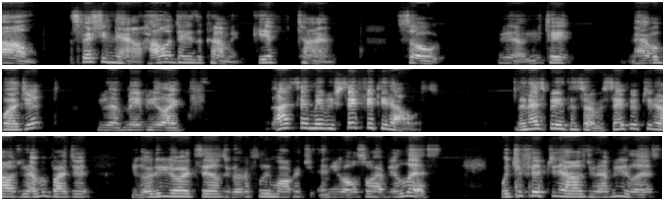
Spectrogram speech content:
um, especially now, holidays are coming, gift time. So, you know, you take, have a budget. You have maybe like, I say maybe say fifty dollars. Then that's being conservative. Say fifty dollars. You have a budget. You go to yard sales. You go to flea market, and you also have your list. With your fifty dollars, you have your list.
